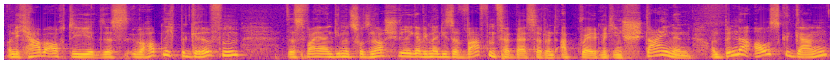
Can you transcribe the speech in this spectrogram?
Und ich habe auch die, das überhaupt nicht begriffen, das war ja in Demon's Souls noch schwieriger, wie man diese Waffen verbessert und upgradet mit den Steinen. Und bin da ausgegangen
